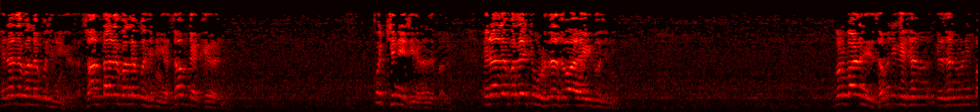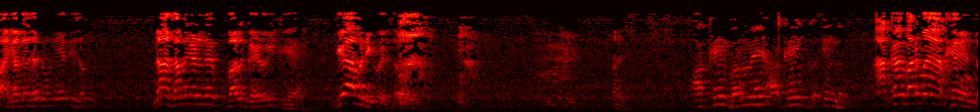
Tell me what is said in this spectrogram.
ਇਹਨਾਂ ਦੇ ਬੱਲੇ ਕੁਝ ਨਹੀਂ ਹੈ, ਸੰਤਾਂ ਦੇ ਪੱਲੇ ਕੁਝ ਨਹੀਂ ਹੈ, ਸਭ ਦੇਖੇ ਹੋਏ ਨੇ। ਕੁਝ ਨਹੀਂ ਸੀ ਇਹਨਾਂ ਦੇ ਪੱਲੇ। ਇਹਨਾਂ ਦੇ ਪੱਲੇ ਝੂਠ ਦੇ ਸਵਾਲ ਹੈ ਹੀ ਕੁਝ ਨਹੀਂ। ਗੁਰਬਾਣੀ ਦੀ ਸਮਝ ਕਿਸੇ ਕਿਸੇ ਨੂੰ ਨਹੀਂ, ਭਾਸ਼ਾ ਕਿਸੇ ਨੂੰ ਨਹੀਂ ਇਹਦੀ ਸਮਝ। ਨਾ ਸਮਝਣ ਦੇ ਬਲ ਗਏ ਹੋਈ ਗਿਆ। ਗਿਆ ਵੀ ਨਹੀਂ ਕੋਈ ਸਮਝ। ਆਖੇ ਬਰਮੇ ਆਖੇ ਇੰਦ। ਆਖਾਂ ਬਰਮੇ ਆਖੇ ਇੰਦ।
